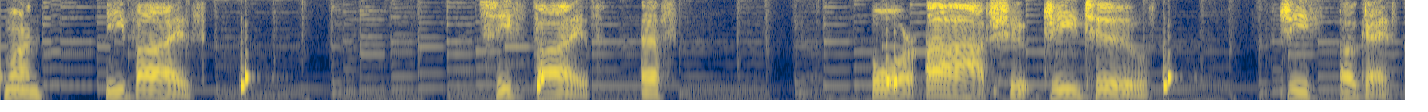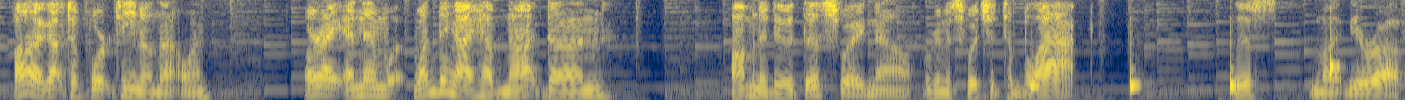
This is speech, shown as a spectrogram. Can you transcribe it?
Come on. E5, C5, F4. Ah, shoot. G2. G. Okay. Oh, I got to 14 on that one. All right. And then one thing I have not done I'm going to do it this way now. We're going to switch it to black. This might be rough.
